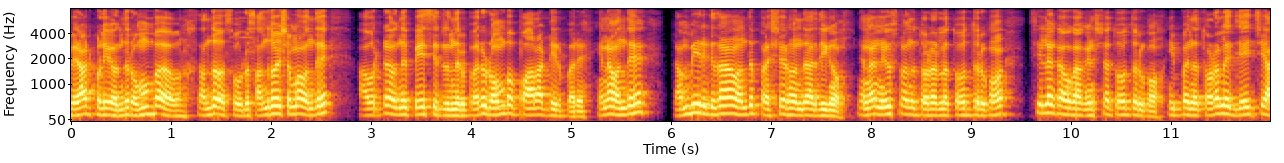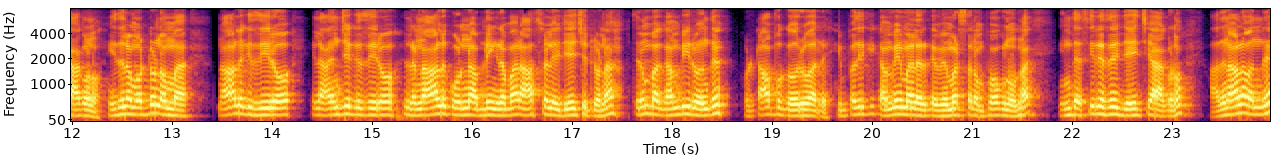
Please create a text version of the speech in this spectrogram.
விராட் கோலி வந்து ரொம்ப சந்தோஷம் ஒரு சந்தோஷமாக வந்து அவர்கிட்ட வந்து பேசிகிட்டு இருந்திருப்பார். ரொம்ப பாராட்டியிருப்பார். ஏன்னா வந்து கம்பீருக்கு தான் வந்து ப்ரெஷர் வந்து அதிகம். ஏன்னா நியூசிலாந்து தொடரில் தோற்றுருக்கோம் ஸ்ரீலங்காவுக்கு அகென்ஸ்டாக தோற்றுருக்கோம் இப்போ இந்த தொடரில் ஜெயிச்சே ஆகணும். இதில் மட்டும் நம்ம நாலுக்கு ஜீரோ இல்லை அஞ்சுக்கு ஜீரோ இல்லை நாலுக்கு ஒன்று அப்படிங்கிற மாதிரி ஆஸ்திரேலியா ஜெயிச்சிட்டோன்னா திரும்ப கம்பீர் வந்து ஒரு டாப்புக்கு வருவார். இப்போதைக்கு கம்பீர் மேலே இருக்க விமர்சனம் போகணும்னா இந்த சீரியஸே ஜெயிச்சே ஆகணும். அதனால் வந்து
